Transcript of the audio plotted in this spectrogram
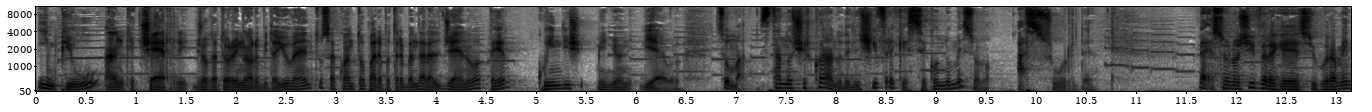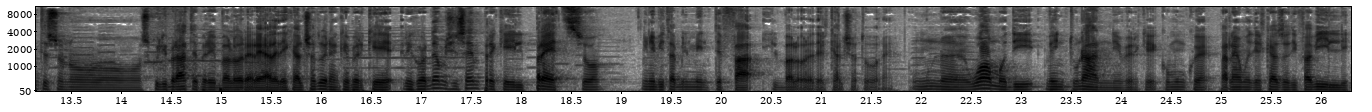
In più, anche Cerri, giocatore in orbita Juventus, a quanto pare potrebbe andare al Genova per 15 milioni di euro. Insomma, stanno circolando delle cifre che secondo me sono assurde. Beh, sono cifre che sicuramente sono squilibrate per il valore reale dei calciatori, anche perché ricordiamoci sempre che il prezzo inevitabilmente fa il valore del calciatore. Un eh, uomo di 21 anni, perché comunque parliamo del caso di Favilli,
